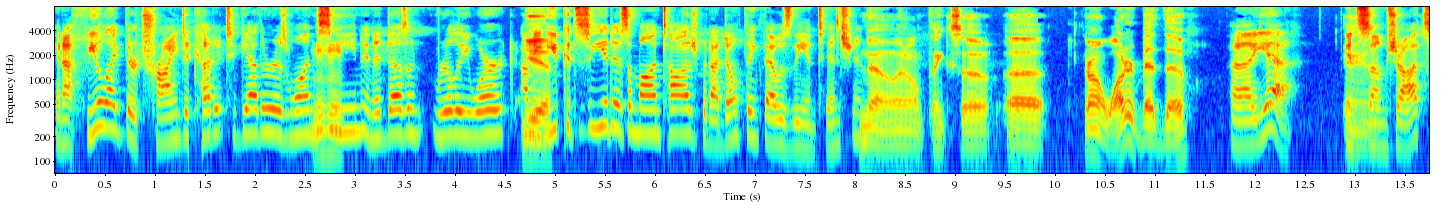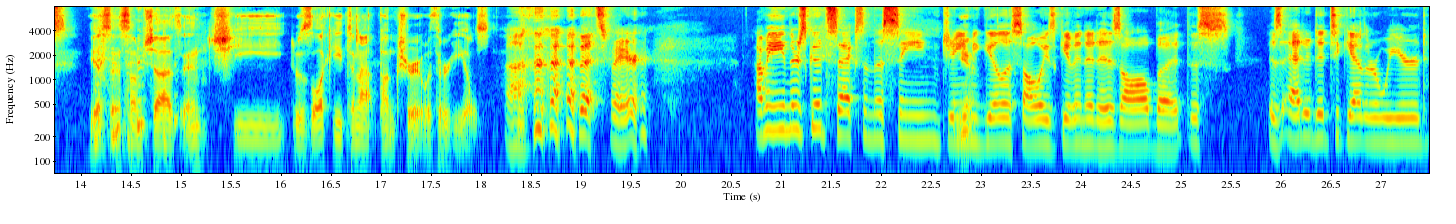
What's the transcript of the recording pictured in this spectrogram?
and I feel like they're trying to cut it together as one scene, and it doesn't really work. I Mm-hmm. Yeah. mean, you could see it as a montage, but I don't think that was the intention. No, I don't think so. Uh, they're on a waterbed, though. Uh, yeah, in And- some shots. Yes, in some shots. And she was lucky to not puncture it with her heels. That's fair. I mean, there's good sex in this scene. Jamie Yeah. Gillis always giving it his all, but this is edited together weird,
